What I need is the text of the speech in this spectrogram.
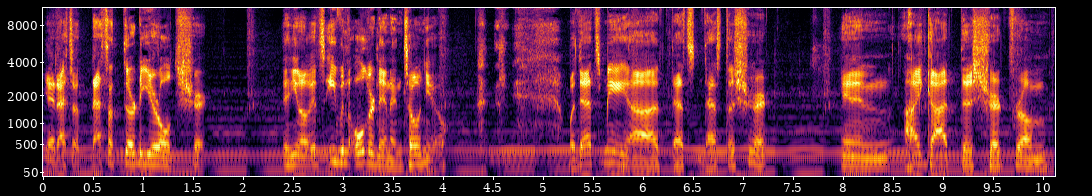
Yeah, that's a that's a 30 year old shirt, and you know it's even older than Antonio. but that's me. Uh, that's that's the shirt, and I got this shirt from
